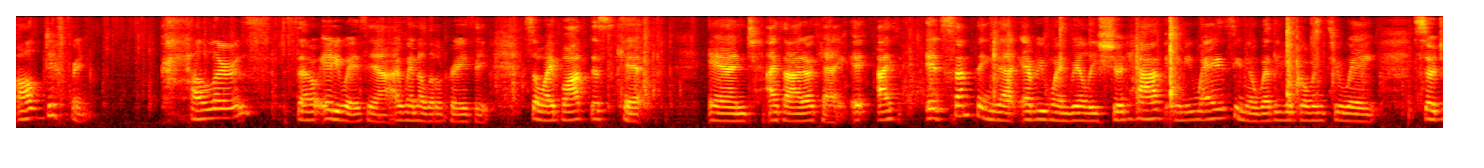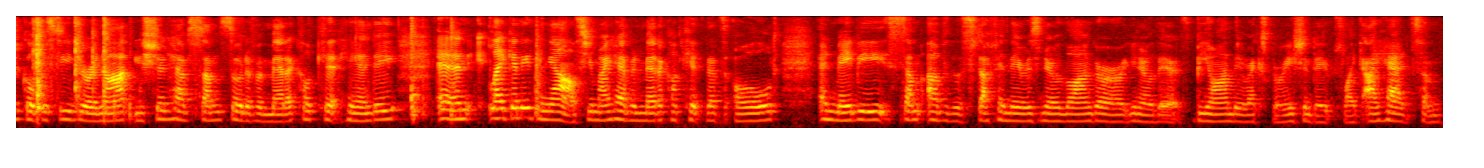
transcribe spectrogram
all different colors. So anyways, yeah, I went a little crazy. So I bought this kit and I thought, okay, it, I, it's something that everyone really should have anyways, you know, whether you're going through a surgical procedure or not, you should have some sort of a medical kit handy. And like anything else, you might have a medical kit that's old and maybe some of the stuff in there is no longer, you know, it's beyond their expiration dates. Like I had some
